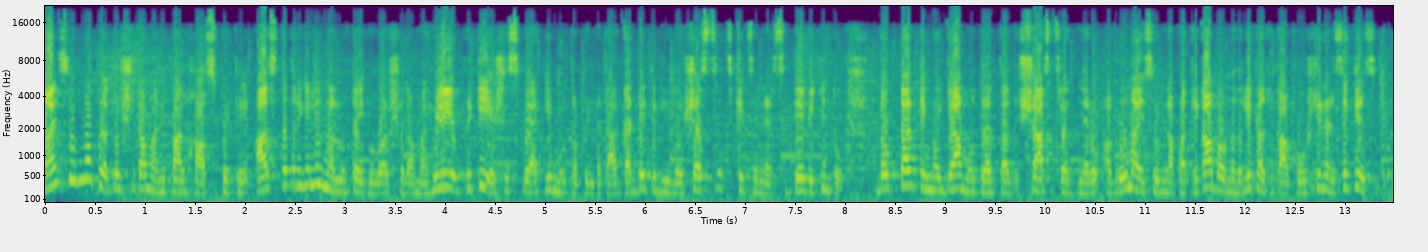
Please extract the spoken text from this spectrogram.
ಮೈಸೂರಿನ ಪ್ರತಿಷ್ಠಿತ ಮಣಿಪಾಲ್ ಹಾಸ್ಪಿಟಲ್ ಆಸ್ಪತ್ರೆಯಲ್ಲಿ ನಲವತ್ತೈದು ವರ್ಷದ ಮಹಿಳೆಯೊಬ್ಬರಿಗೆ ಯಶಸ್ವಿಯಾಗಿ ಮೂತ್ರಪಿಂಡದ ಗಡ್ಡೆ ತೆಗೆಯುವ ಶಸ್ತ್ರಚಿಕಿತ್ಸೆ ನಡೆಸಿದ್ದೇವೆ ಎಂದು ಡಾಕ್ಟರ್ ತಿಮ್ಮಯ್ಯ ಮೂತ್ರ ಶಾಸ್ತ್ರಜ್ಞರು ಅವರು ಮೈಸೂರಿನ ಪತ್ರಿಕಾಭವನದಲ್ಲಿ ಪತ್ರಿಕಾಗೋಷ್ಠಿ ನಡೆಸಿ ತಿಳಿಸಿದರು.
